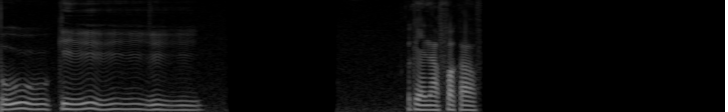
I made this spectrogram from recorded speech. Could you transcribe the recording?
spooky. Okay, now fuck off.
